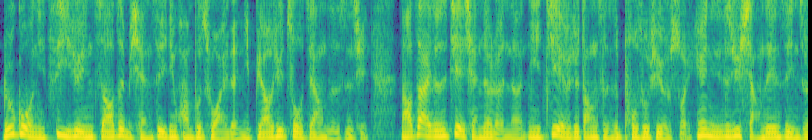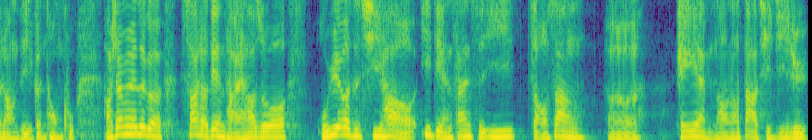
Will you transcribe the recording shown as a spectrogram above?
如果你自己就已经知道这笔钱是一定还不出来的，你不要去做这样子的事情。然后再来就是借钱的人呢，你借了就当成是泼出去的水，因为你一直去想这件事情，只会让自己更痛苦。好，下面这个沙小电台他说，五月二十七号一点三十一早上，呃。A.M. 然后大奇迹日，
